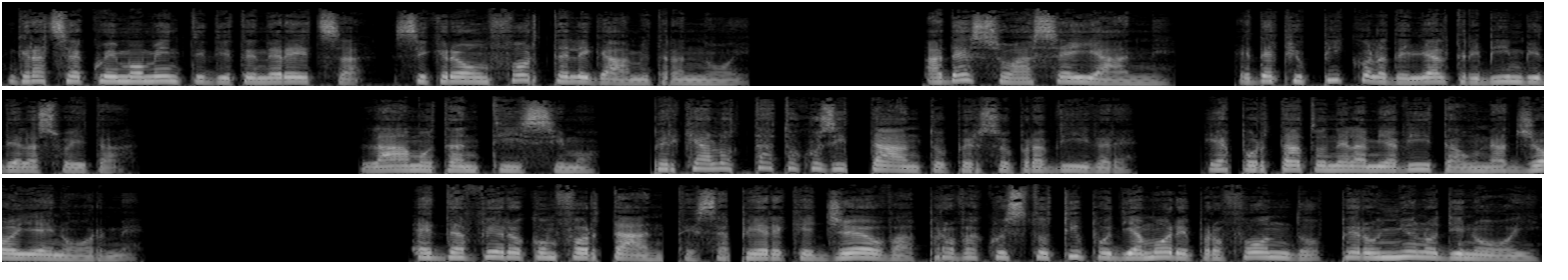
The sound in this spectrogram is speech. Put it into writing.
Grazie a quei momenti di tenerezza si creò un forte legame tra noi. Adesso ha sei anni ed è più piccola degli altri bimbi della sua età. L'amo tantissimo perché ha lottato così tanto per sopravvivere e ha portato nella mia vita una gioia enorme. È davvero confortante sapere che Geova prova questo tipo di amore profondo per ognuno di noi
